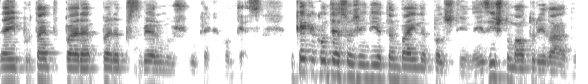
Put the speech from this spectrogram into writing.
é importante para, para percebermos o que é que acontece. O que é que acontece hoje em dia também na Palestina? Existe uma autoridade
